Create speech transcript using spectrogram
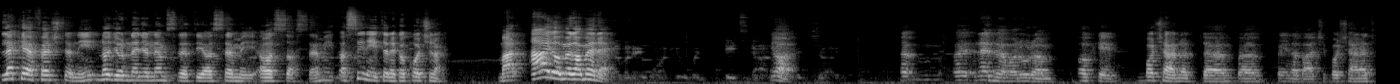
Le kell festeni, nagyon-nagyon nem szereti a személy, az a szemét, a színét ennek a kocsinak. Már álljon meg a menet! Uh, rendben van, uram. Oké, okay. bocsánat, Béla bácsi, bocsánat.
